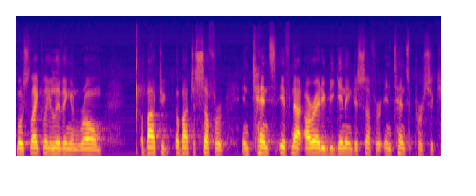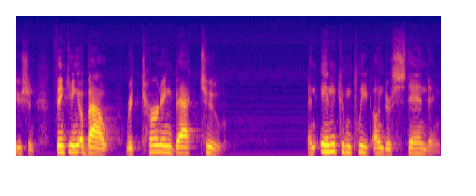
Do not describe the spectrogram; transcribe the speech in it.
most likely living in Rome, about to, about to suffer intense, if not already beginning to suffer intense persecution, thinking about returning back to an incomplete understanding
